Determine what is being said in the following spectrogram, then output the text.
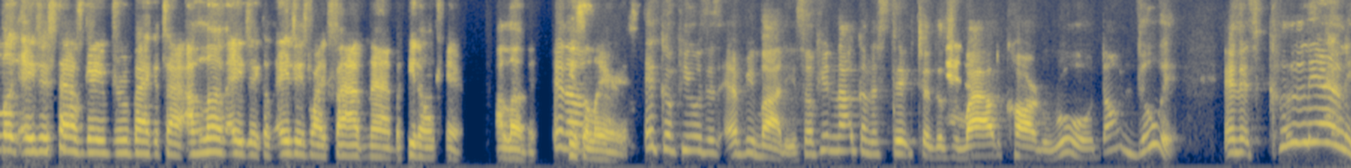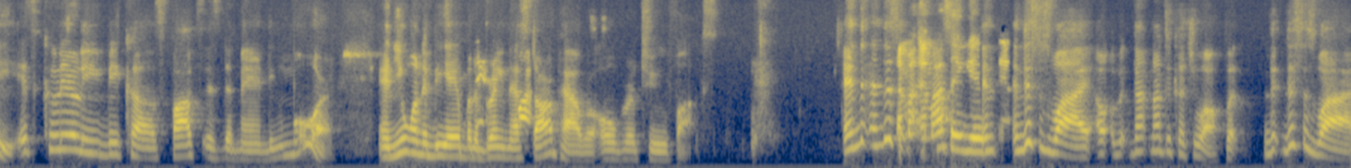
look AJ Styles gave Drew back McIntyre. I love AJ because AJ's like five nine, but he don't care. I love it. You know, He's hilarious. It confuses everybody. So if you're not going to stick to this wild card rule, don't do it. And it's clearly, it's clearly because Fox is demanding more. And you want to be able to bring that star power over to Fox. And and this and my, and my thing is, and, and, this is why, oh, not not to cut you off, but th- this is why,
